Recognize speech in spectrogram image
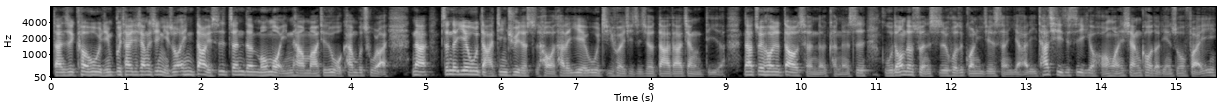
但是客户已经不太相信你说，诶，你到底是真的某某银行吗？其实我看不出来。那真的业务打进去的时候，它的业务机会其实就大大降低了。那最后就造成了可能是股东的损失，或是管理阶层压力。它其实是一个环环相扣的连锁反应，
